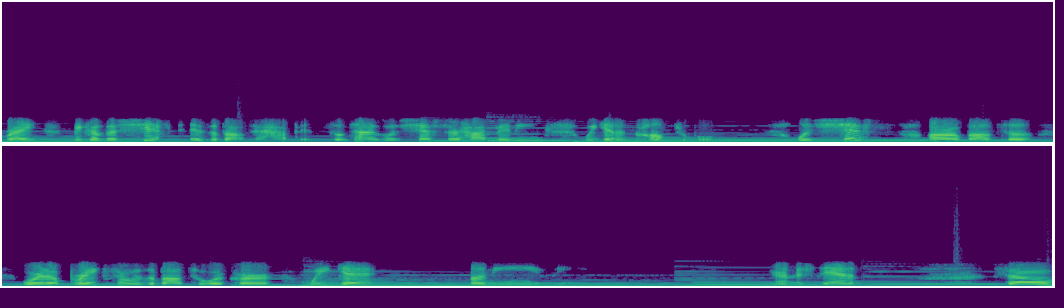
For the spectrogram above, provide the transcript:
Right? Because a shift is about to happen. Sometimes when shifts are happening, we get uncomfortable. When shifts are about to where the breakthrough is about to occur, we get uneasy. You understand? So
